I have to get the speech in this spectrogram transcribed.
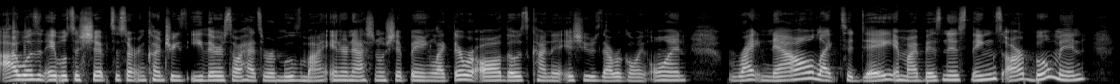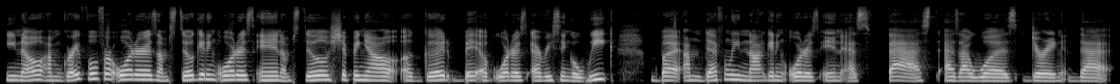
I wasn't able to ship to certain countries either, so I had to remove my international shipping. Like there were all those kind of issues that were going on. Right now, like today in my business, things are booming. You know, I'm grateful for orders. I'm still getting orders in. I'm still shipping out a good bit of orders every single week, but I'm definitely not getting orders in as fast as I was during that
